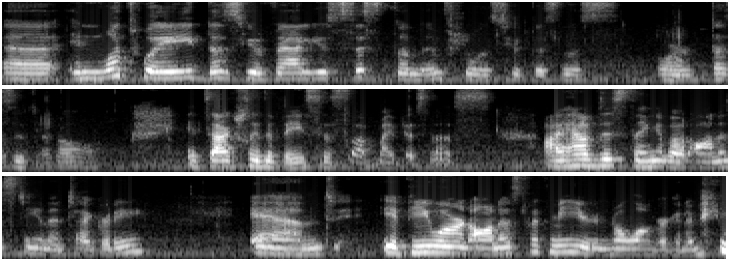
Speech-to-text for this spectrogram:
Uh, in what way does your value system influence your business, or does it at all? It's actually the basis of my business. I have this thing about honesty and integrity. And if you aren't honest with me, you're no longer going to be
